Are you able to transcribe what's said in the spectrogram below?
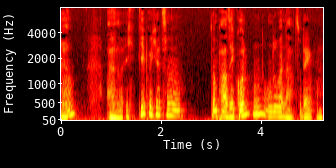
Ja, also ich gebe euch jetzt so ein paar Sekunden, um drüber nachzudenken.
